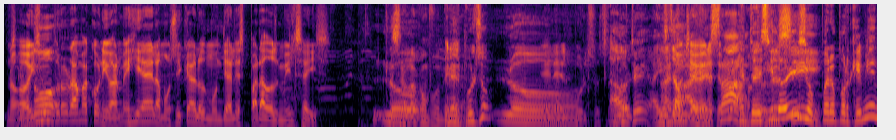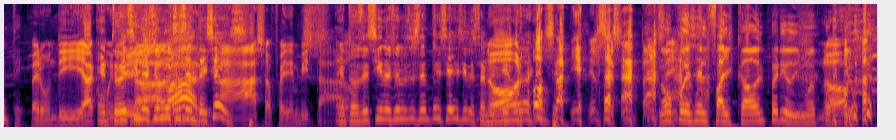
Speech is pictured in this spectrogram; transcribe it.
No, hizo No. un programa con Iván Mejía de la música de los mundiales para 2006. Lo, lo. ¿En el pulso? Lo... En el pulso. sí. Ah, ok, ahí está. Ahí está. Entonces sí lo hizo, sí. pero ¿por qué miente? Pero un día como Entonces sí nació en el 66. Ah, eso fue de invitado. Entonces sí nació en el 66 y le está no, mintiendo a la no, gente. salí en el 66. No, pues el falcao del periodismo No. deportivo.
